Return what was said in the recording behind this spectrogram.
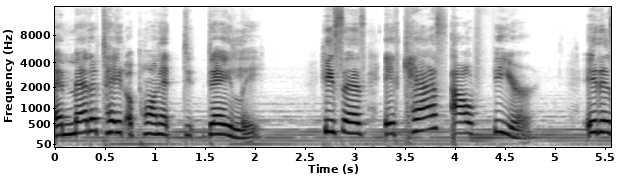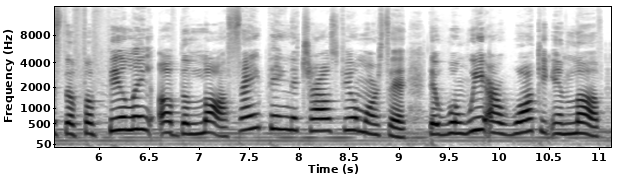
and meditate upon it d- daily. He says, It casts out fear. It is the fulfilling of the law. Same thing that Charles Fillmore said that when we are walking in love,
